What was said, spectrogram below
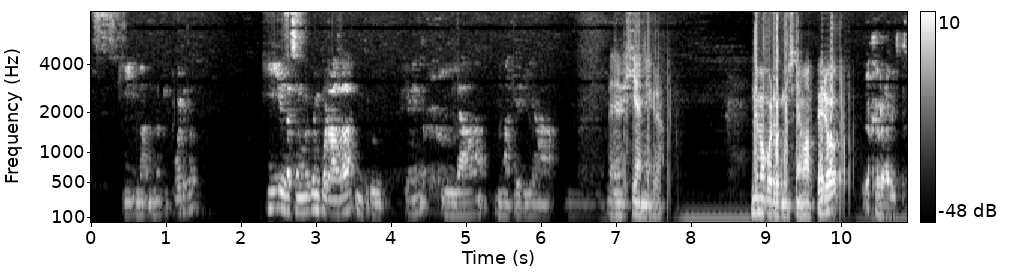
si mal no recuerdo. Y en la segunda temporada introduce la materia de energía negra. No me acuerdo cómo se llama, pero Yo es que no la he visto.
